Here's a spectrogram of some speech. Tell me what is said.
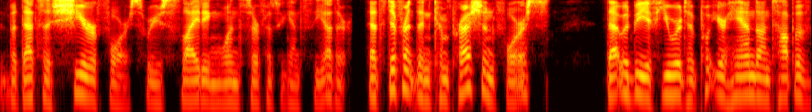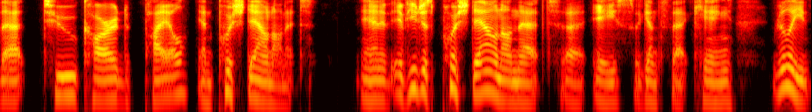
But that's a shear force where you're sliding one surface against the other. That's different than compression force. That would be if you were to put your hand on top of that two card pile and push down on it. And if, if you just push down on that uh, ace against that king, really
